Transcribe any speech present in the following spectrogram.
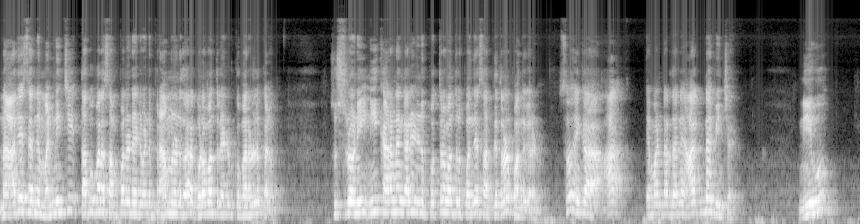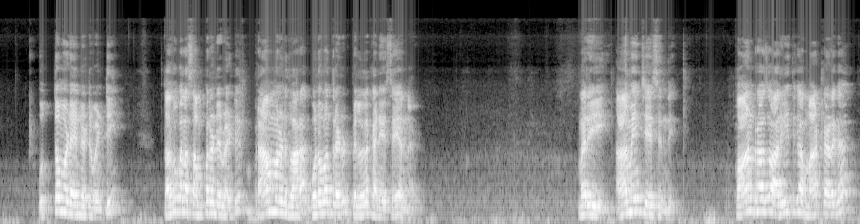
నా ఆదేశాన్ని మన్నించి తప్పుబల సంపన్నుడైనటువంటి బ్రాహ్మణుడి ద్వారా గుణవంతులైనటువంటి కుమారులను కను. సుశ్రోణి నీ కారణంగానే నేను పుత్రవంతులు పొందే సద్గతులను పొందగలను. సో ఇంకా ఏమంటారు దాన్ని? ఆజ్ఞాపించాడు. నీవు ఉత్తముడైనటువంటి తగుబల సంపన్నుడైనటువంటి బ్రాహ్మణుని ద్వారా గుణవంతుడైనటువంటి పిల్లలను కనేసే అన్నాడు. మరి ఆమె చేసింది? పాండ్రాజు ఆ రీతిగా మాట్లాడగా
